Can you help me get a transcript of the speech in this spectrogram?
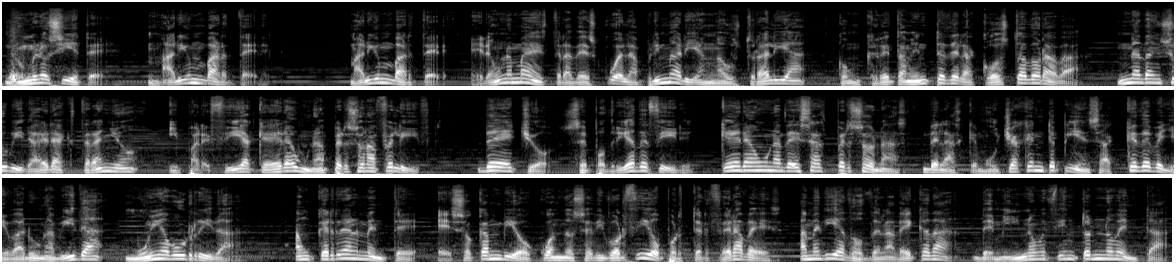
Número 7 Marion Barter. Marion Barter era una maestra de escuela primaria en Australia, concretamente de la Costa Dorada. Nada en su vida era extraño y parecía que era una persona feliz. De hecho, se podría decir que era una de esas personas de las que mucha gente piensa que debe llevar una vida muy aburrida. Aunque realmente eso cambió cuando se divorció por tercera vez a mediados de la década de 1990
